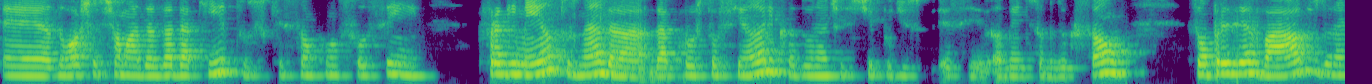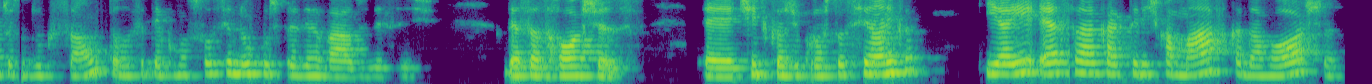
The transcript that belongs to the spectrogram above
é, as rochas chamadas adaquitos, que são como se fossem fragmentos né, da, da crosta oceânica durante esse tipo de esse ambiente de subducção, são preservados durante a subducção, então você tem como se fossem núcleos preservados desses, dessas rochas é, típicas de crosta oceânica, e aí essa característica máfica da rocha,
